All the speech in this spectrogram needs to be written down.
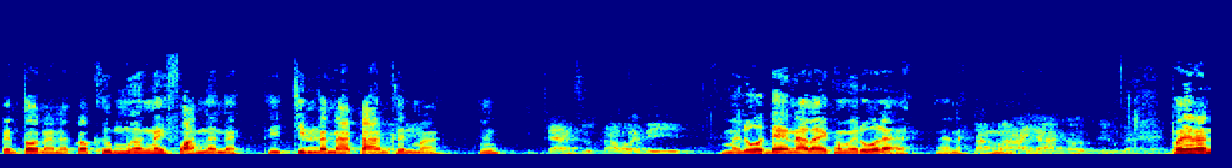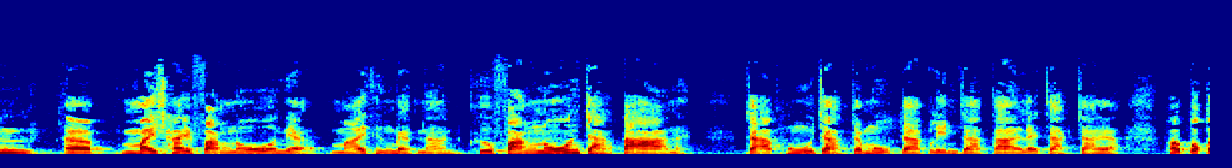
เป็นต้นอะนะก็คือเมืองในฝันอะนะที่จินตนาการขึ้นมาหึ แดนสุขาวดี ไม่รู้แดนอะไรก็ไม่รู้แหละนะนะทางมหายานเขาถือแบบนั้นเพราะฉะนั้นเอ่อไม่ใช่ฝั่งโน้นเนี่ยหมายถึงแบบนั้น คือฝั่งโน้นจากตานะจากหูจากจมูกจากลิ้นจากกายและจากใจอะ เพราะปก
